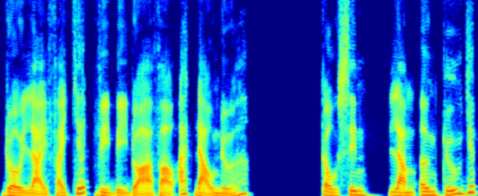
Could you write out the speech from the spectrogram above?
rồi lại phải chết vì bị đọa vào ác đạo nữa. Cầu xin, làm ơn cứu giúp.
